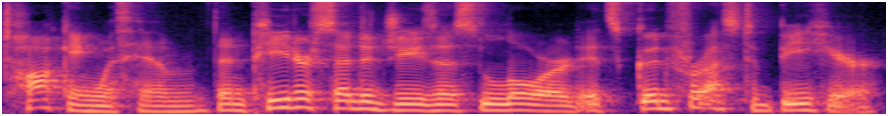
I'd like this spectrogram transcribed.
talking with him. Then Peter said to Jesus, Lord, it's good for us to be here.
